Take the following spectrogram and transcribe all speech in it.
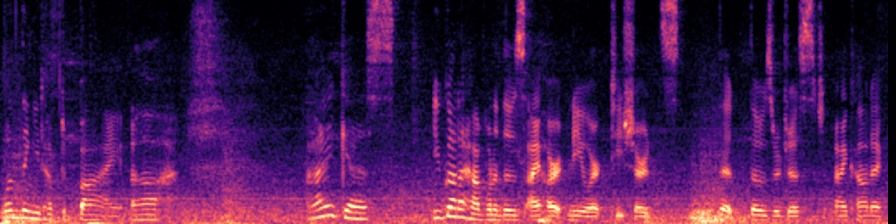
One thing you'd have to buy. Uh, I guess you've got to have one of those I Heart New York T-shirts. That those are just iconic.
